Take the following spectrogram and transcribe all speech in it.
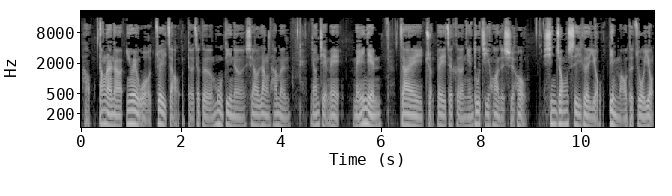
好，当然呢，因为我最早的这个目的呢，是要让他们两姐妹每一年在准备这个年度计划的时候，心中是一个有定锚的作用，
